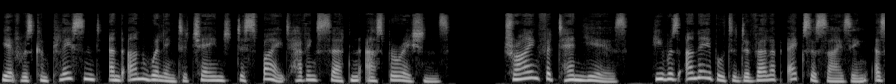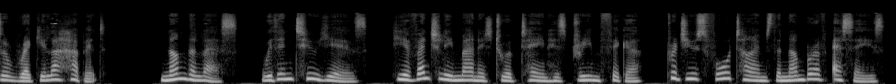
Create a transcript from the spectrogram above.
yet was complacent and unwilling to change despite having certain aspirations. Trying for 10 years, he was unable to develop exercising as a regular habit. Nonetheless, within two years, he eventually managed to obtain his dream figure, produce four times the number of essays,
